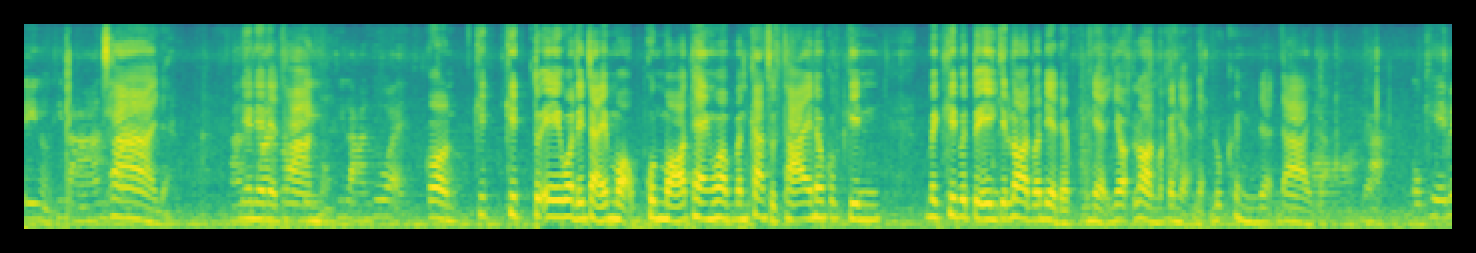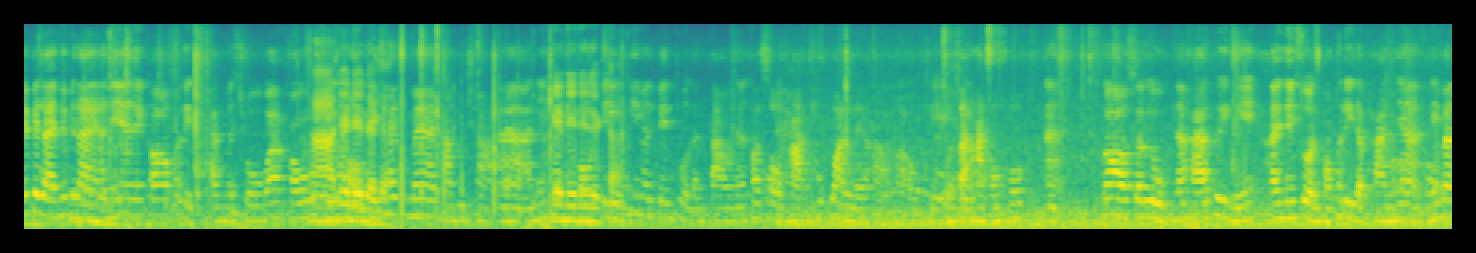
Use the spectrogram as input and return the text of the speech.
ตีนของที่ร้านใช่เนี่ยทาน เนี่ยเนี่ยเนี่ยโปรตีนทาน ของที่ร้านด้วย ก็คิดคิดตัวเองว่าไหนๆหมอคุณหมอแทงว่ามันขั้นสุดท้ายแล้วก็กิน ไม่คิดว่าตัวเองจะรอดว่าเนี่ยเนี่ยเนี่ยยอดรอดมันก็เนี่ยเนี่ยลุกขึ้นเนี่ยได้อ๋ค่ะอค่ะ โอเคไม่เป็นไรไม่เป็นไร อันนี้อันนี้เขาเอาผลิตภัณฑ์มาโชว์ว่าเขาอ่าคือเนี่ยเนี่ยไม่ใช่คุณแม่ทานทุกเช้าอ่าอันนี้เนี่เป็ยนเนี่ยโปรเนี่ยตีค่ะนที่มันเป็นถั่วลันเตานะผสมทานทุกวันเลยค่ะอ่าโอเค ส่วนสารอาหารของครบ อะก็สรุปนะคะคืออย่างนี้ไอ้ในส่วนของผลิตภัณฑ์เนี่ยนี่มา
